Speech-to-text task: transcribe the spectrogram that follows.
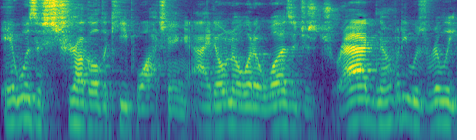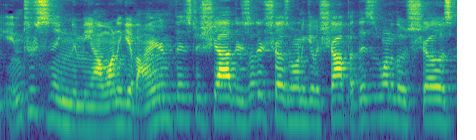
it was a struggle to keep watching. I don't know what it was. It just dragged. Nobody was really interesting to me. I want to give Iron Fist a shot. There's other shows I want to give a shot, but this is one of those shows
